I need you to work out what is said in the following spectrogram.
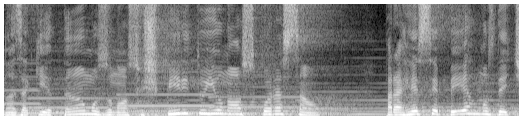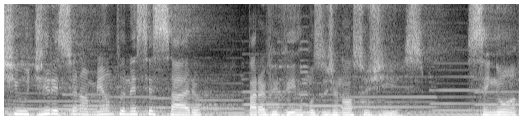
nós aquietamos o nosso espírito e o nosso coração para recebermos de Ti o direcionamento necessário para vivermos os nossos dias. Senhor,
